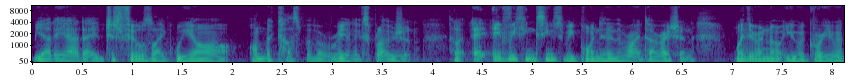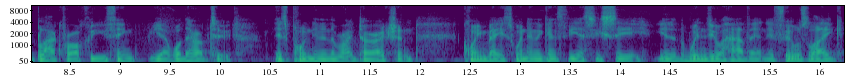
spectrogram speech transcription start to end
yada yada. It just feels like we are on the cusp of a real explosion. Everything seems to be pointing in the right direction. Whether or not you agree with BlackRock or you think, yeah, what they're up to, it's pointing in the right direction. Coinbase winning against the SEC, you know, the wins you're having, it feels like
